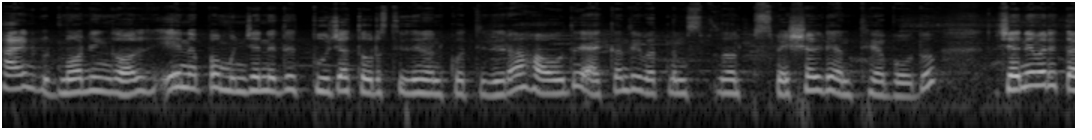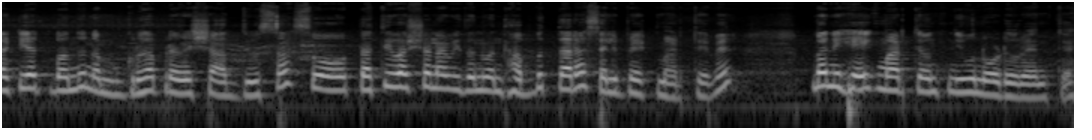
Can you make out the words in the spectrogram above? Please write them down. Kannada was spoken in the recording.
ಹಾಯ್ ಗುಡ್ ಮಾರ್ನಿಂಗ್ ಆಲ್ ಏನಪ್ಪ ಮುಂಜಾನೆದ್ದು ಪೂಜಾ ತೋರಿಸ್ತಿದ್ದೀನಿ ಅನ್ಕೋತಿದ್ದೀರಾ? ಹೌದು, ಯಾಕಂದರೆ ಇವತ್ತು ನಮ್ಮ ಸ್ವಲ್ಪ ಸ್ಪೆಷಲ್ ಡೇ ಅಂತ ಹೇಳ್ಬೋದು. ಜನವರಿ ತರ್ಟಿಯತ್ ಬಂದು ನಮ್ಮ ಗೃಹ ಪ್ರವೇಶ ಆದ ದಿವಸ. ಸೊ ಪ್ರತಿ ವರ್ಷ ನಾವು ಇದನ್ನು ಒಂದು ಹಬ್ಬದ ಥರ ಸೆಲೆಬ್ರೇಟ್ ಮಾಡ್ತೇವೆ. ಬನ್ನಿ, ಹೇಗೆ ಮಾಡ್ತೇವೆ ಅಂತ ನೀವು ನೋಡೋರು ಅಂತೆ.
